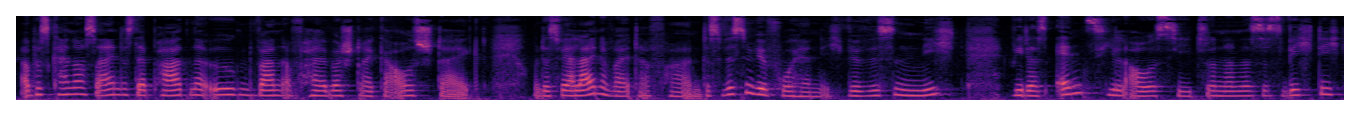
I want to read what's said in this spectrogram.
Aber es kann auch sein, dass der Partner irgendwann auf halber Strecke aussteigt und dass wir alleine weiterfahren. Das wissen wir vorher nicht. Wir wissen nicht, wie das Endziel aussieht, sondern es ist wichtig,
